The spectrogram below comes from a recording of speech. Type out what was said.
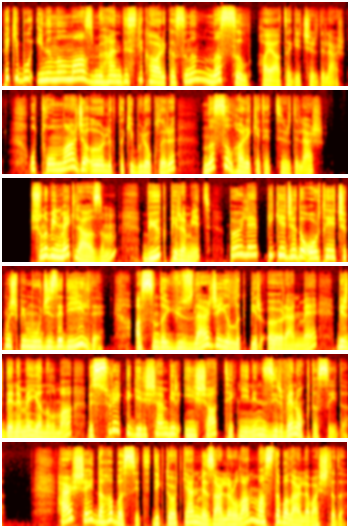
Peki bu inanılmaz mühendislik harikasını nasıl hayata geçirdiler? O tonlarca ağırlıktaki blokları nasıl hareket ettirdiler? Şunu bilmek lazım, Büyük Piramit böyle bir gecede ortaya çıkmış bir mucize değildi. Aslında yüzlerce yıllık bir öğrenme, bir deneme yanılma ve sürekli gelişen bir inşaat tekniğinin zirve noktasıydı. Her şey daha basit, dikdörtgen mezarlar olan mastabalarla başladı.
